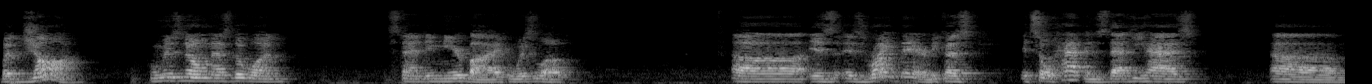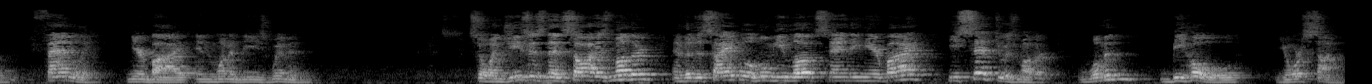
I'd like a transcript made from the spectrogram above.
But John, whom is known as the one standing nearby, who is loved, uh, is, is right there because it so happens that he has um, family nearby in one of these women So when Jesus then saw his mother and the disciple whom he loved standing nearby, he said to his mother, Woman, behold your son.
